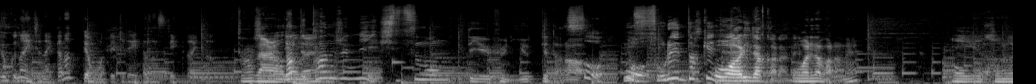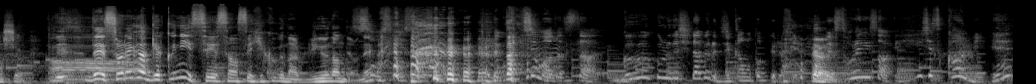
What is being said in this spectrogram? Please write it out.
良くないんじゃないかなって思って議題に出させていただいた。なるほどね。だって単純に質問っていうふうに言ってたらそう。もうそれだけで終わりだからね。終わりだからねお面白いででそれが逆に生産性低くなる理由なんだよね。そうそうそう。でこっちも私さ Google で調べる時間を取ってるし、うん。でそれにさ品質管理？え？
